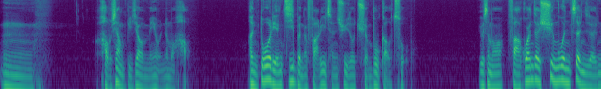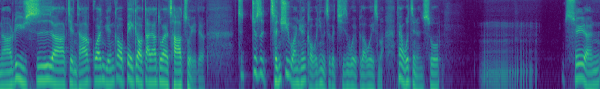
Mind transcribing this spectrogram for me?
嗯，好像比较没有那么好。很多连基本的法律程序都全部搞错。有什么法官在讯问证人啊、律师啊、检察官、原告、被告，大家都在插嘴的，这就是程序完全搞不清楚。这个其实我也不知道为什么，但我只能说，嗯。虽然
